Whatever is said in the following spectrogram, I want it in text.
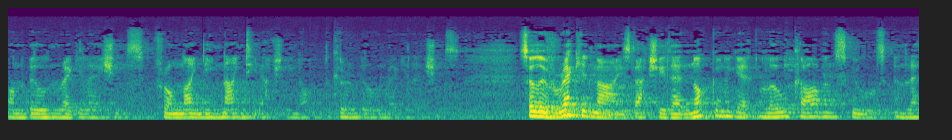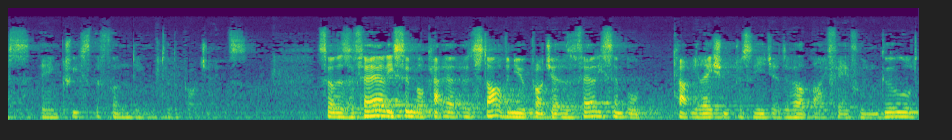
on the building regulations from 1990, actually, not the current building regulations. So they've recognised actually they're not going to get low carbon schools unless they increase the funding to the projects. So there's a fairly simple, uh, at the start of a new project, there's a fairly simple calculation procedure developed by Faithful and Gould,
